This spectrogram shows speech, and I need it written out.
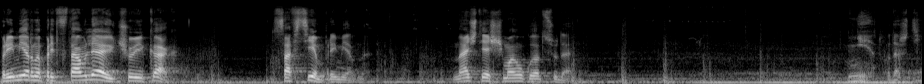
примерно представляю, что и как. Совсем примерно. Значит, я щеманул куда-то сюда. Нет, подожди.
